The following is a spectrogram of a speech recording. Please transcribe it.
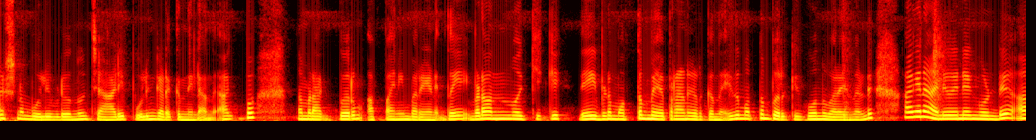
പ്രശ്നം പോലും ഇവിടെ ഒന്നും ചാടി പോലും കിടക്കുന്നില്ല എന്ന്. അപ്പോൾ നമ്മുടെ അക്ബറും അപ്പാനിയും പറയാണ് ദേ ഇവിടെ വന്ന് നോക്കിക്ക്. ദേ ഇവിടെ മൊത്തം പേപ്പറാണ് കിടക്കുന്നത്. ഇത് മൊത്തം പെറുക്കിക്കോ എന്ന് പറയുന്നുണ്ട്. അങ്ങനെ അനുവിനെയും കൊണ്ട് ആ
